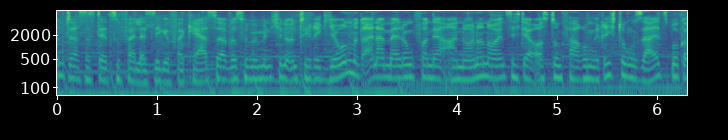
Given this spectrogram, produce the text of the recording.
Und das ist der zuverlässige Verkehrsservice für München und die Region mit einer Meldung von der A99 der Ostumfahrung Richtung Salzburg.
